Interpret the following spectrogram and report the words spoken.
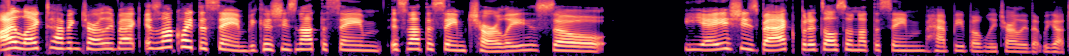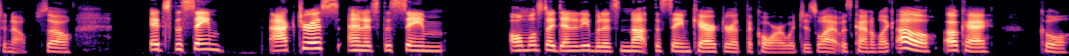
I liked having Charlie back. It's not quite the same because she's not the same. It's not the same Charlie. So, yay, she's back, but it's also not the same happy, bubbly Charlie that we got to know. So, it's the same actress and it's the same almost identity, but it's not the same character at the core, which is why it was kind of like, oh, okay, cool.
